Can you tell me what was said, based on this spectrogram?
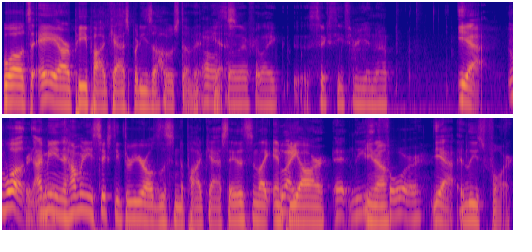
Well, it's an AARP podcast, but he's a host of it. Oh, yes. so they're for like 63 and up. yeah. Well, Pretty I mean, how many 63 year olds listen to podcasts? They listen to like Like, NPR. At least You know? four yeah, at least four.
